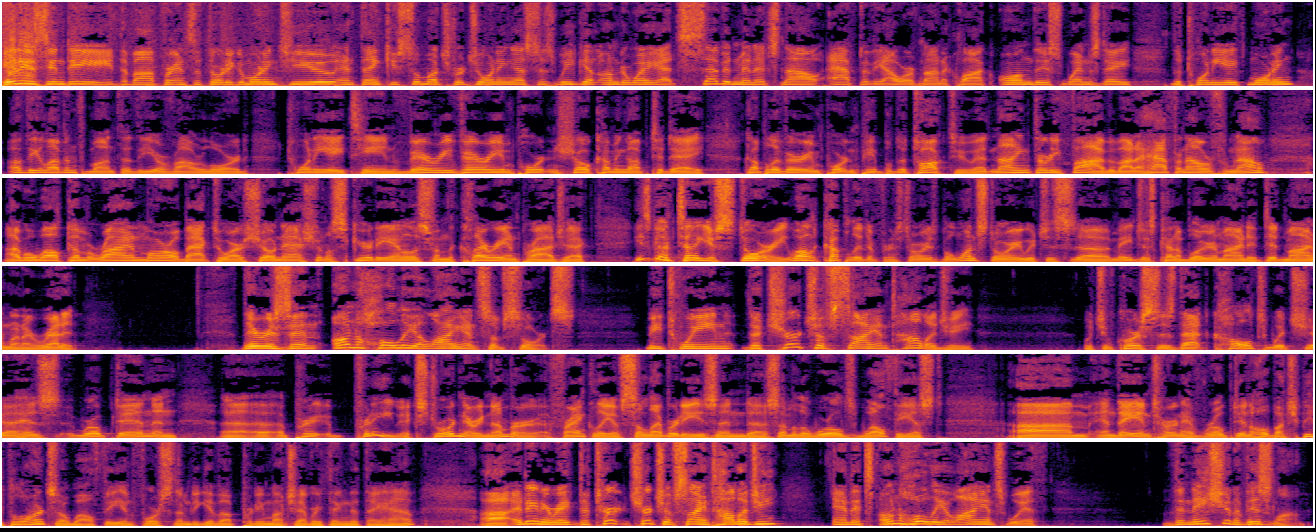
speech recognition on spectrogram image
It is indeed the Bob Frantz Authority. Good morning to you, and thank you so much for joining us as we get underway at seven minutes now after the hour of nine o'clock on this Wednesday, the 28th morning of the 11th month of the year of our Lord 2018. Very, very important show coming up today. A couple of very important people to talk to. At 9.35, about a half an hour from now, I will welcome Ryan Mauro back to our show, national security analyst from the Clarion Project. He's going to tell you a story. Well, a couple of different stories, but one story which is uh, may just kind of blow your mind. It did mine when I read There is an unholy alliance of sorts between the Church of Scientology, which of course is that cult which uh, has roped in and uh, a pre- pretty extraordinary number, frankly, of celebrities and uh, some of the world's wealthiest. Um, and they in turn have roped in a whole bunch of people who aren't so wealthy and forced them to give up pretty much everything that they have. Uh, at any rate, the Tur- Church of Scientology and its unholy alliance with the Nation of Islam,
